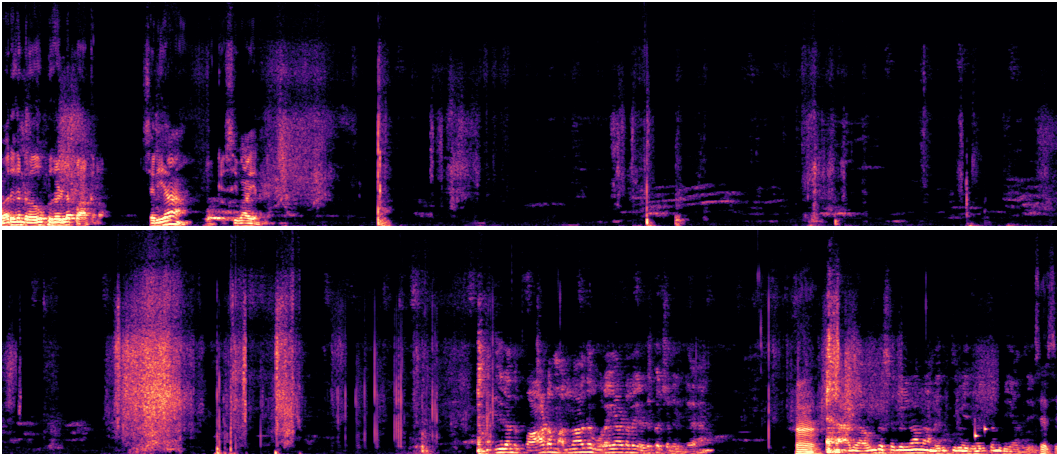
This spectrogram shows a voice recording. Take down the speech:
வருகின்ற வகுப்புகளில் பார்க்கலாம் சரியா? ஓகே. சிவாய இதில் அந்த பாடம் அல்லாத உரையாடலை எடுக்க சொல்லிருங்க ஆ. அது அவங்க செல்லாம் நான் நிறுத்தி நிறுத்த முடியாது. சரி சரி.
